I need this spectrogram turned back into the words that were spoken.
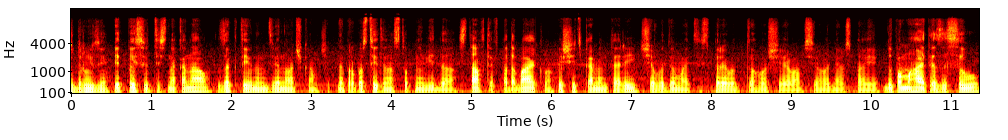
Тож, друзі, підписуйтесь на канал з активним дзвіночком, щоб не пропустити наступне відео. Ставте вподобайку, пишіть коментарі, що ви думаєте з приводу того, що я вам сьогодні розповів. Допомагайте ЗСУ,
